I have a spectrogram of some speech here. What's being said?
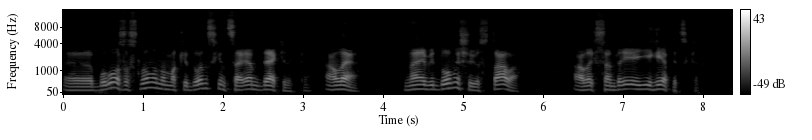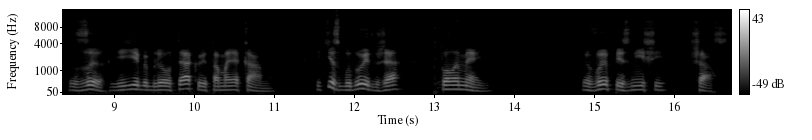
е, було засновано македонським царем декілька, але найвідомішою стала Олександрія Єгипетська з її бібліотекою та маяками, які збудують вже Птолемеї в пізніший час.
